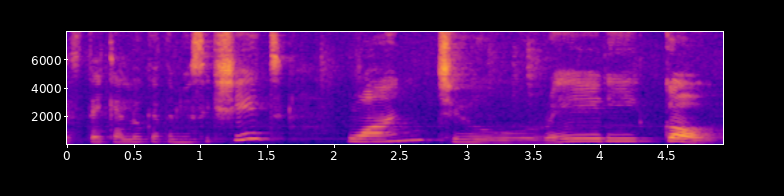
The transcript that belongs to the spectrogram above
Let's take a look at the music sheet. One, two, ready, go.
